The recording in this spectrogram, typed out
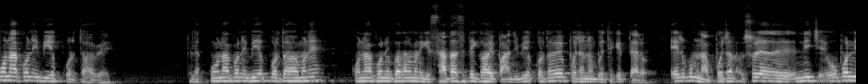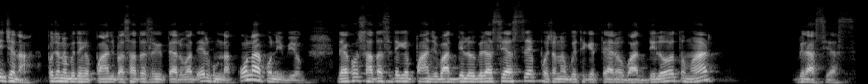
কোনাকুনি বিয়োগ করতে হবে। তাহলে কোনাকুনি বিয়োগ করতে হবে মানে কোনাকুনি কথা মানে কি? সাতাশি থেকে হয় পাঁচ বিয়োগ করতে হবে, পঁচানব্বই থেকে তেরো। এরকম না পঁচান সোজা নিচে ওপর নিচে না, পঁচানব্বই থেকে পাঁচ বা সাতাশি থেকে তেরো বাদ, এরকম না, কোনাকুনি বিয়োগ। দেখো, সাতাশি থেকে পাঁচ বাদ দিলেও বিরাশি আসছে, পঁচানব্বই থেকে তেরো বাদ দিলেও তোমার বিরাশি আসছে।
